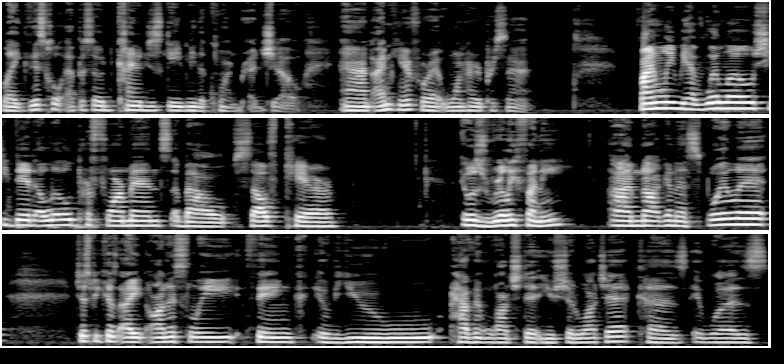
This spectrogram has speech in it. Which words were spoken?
Like, this whole episode kind of just gave me the cornbread show. And I'm here for it 100%. Finally, we have Willow. She did a little performance about self care. It was really funny. I'm not going to spoil it just because I honestly think if you haven't watched it, you should watch it because it was,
